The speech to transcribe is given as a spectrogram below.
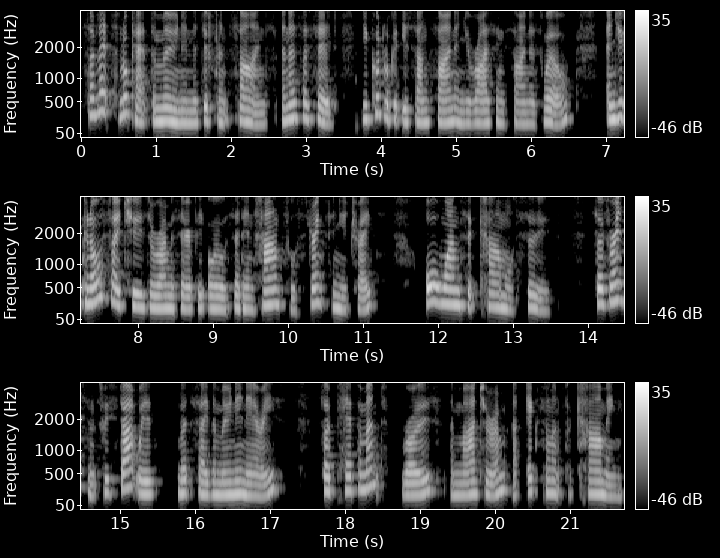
So let's look at the moon in the different signs. And as I said, you could look at your sun sign and your rising sign as well. And you can also choose aromatherapy oils that enhance or strengthen your traits or ones that calm or soothe. So, for instance, we start with let's say the moon in Aries. So, peppermint, rose, and marjoram are excellent for calming.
